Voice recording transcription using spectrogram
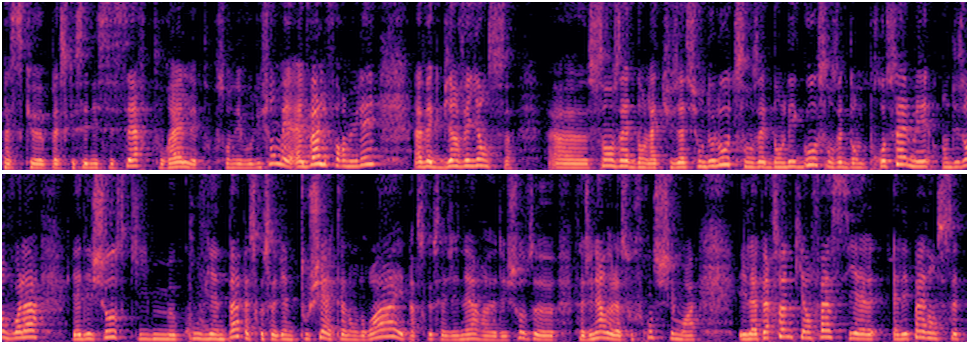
parce que parce que c'est nécessaire pour elle et pour son évolution, mais elle va le formuler avec bienveillance, euh, sans être dans l'accusation de l'autre, sans être dans l'ego, sans être dans le procès, mais en disant voilà, il y a des choses qui me conviennent pas parce que ça vient me toucher à tel endroit et parce que ça génère euh, des choses, euh, ça génère de la souffrance chez moi. Et la personne qui est en face, si elle elle n'est pas dans cette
